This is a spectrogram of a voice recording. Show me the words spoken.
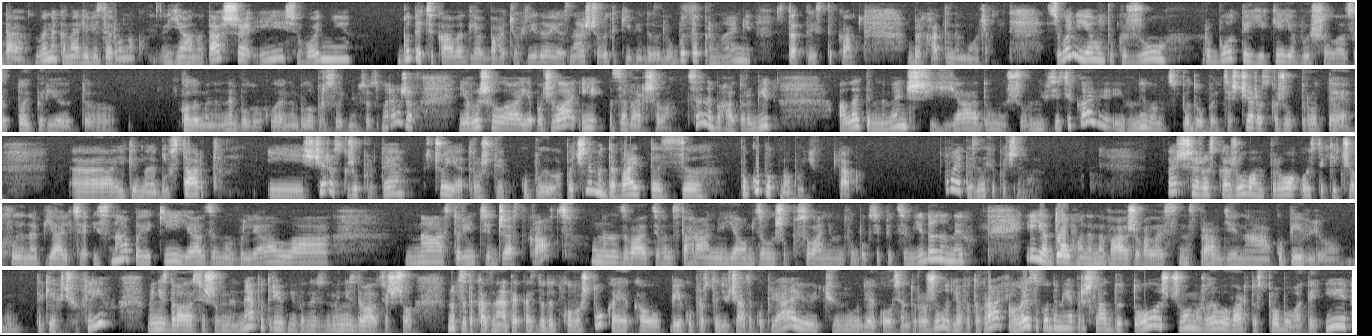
Вітаю! Ви на каналі Візерунок. Я Наташа, і сьогодні буде цікаве для багатьох відео. Я знаю, що ви такі відео любите, принаймні статистика брехати не може. Сьогодні я вам покажу роботи, які я вишила за той період, е, коли мене не було, коли я не була присутня в соцмережах. Я вишила, я почала і завершила. Це небагато робіт. Але, тим не менш, я думаю, що вони всі цікаві і вони вам сподобаються. Ще розкажу про те, е, який в мене був старт. І ще розкажу про те, що я трошки купила. Почнемо давайте з покупок, мабуть. Так? Давайте з них і почнемо. Перше розкажу вам про ось такі чохли на п'яльця і снапи, які я замовляла на сторінці Just Crafts. Вони називаються в інстаграмі. Я вам залишу посилання в інфобоксі під цим відео на них. І я довго не наважувалась насправді на купівлю таких чохлів. Мені здавалося, що вони не потрібні. Вони, мені здавалося, що ну, це така, знаєте, якась додаткова штука, яка, яку просто дівчата купляють ну, для якогось антуражу, для фотографій. Але згодом я прийшла до того, що, можливо, варто спробувати. І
